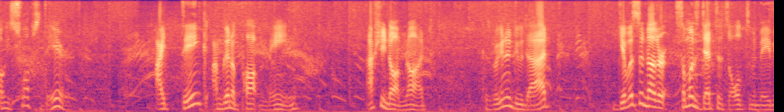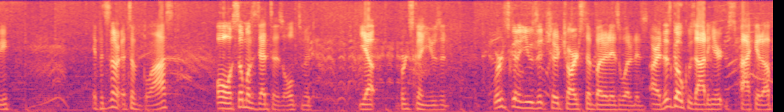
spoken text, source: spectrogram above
Oh, he swaps there. I think I'm gonna pop main. Actually, no, I'm not. Because we're gonna do that. Give us another... Someone's dead to its ultimate, maybe. If it's not... It's a blast. Oh, someone's dead to his ultimate. Yep, we're just gonna use it. We're just going to use it, should charge them, but it is what it is. All right, this Goku's out of here. Just pack it up.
